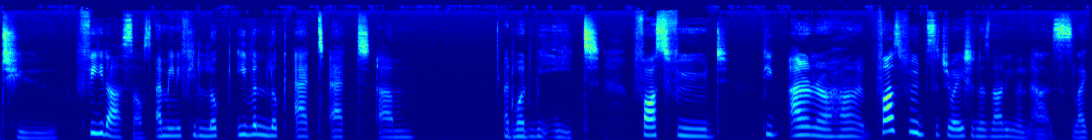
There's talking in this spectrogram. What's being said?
to feed ourselves. I mean, if you look, even look at at um, at what we eat. Fast food, people, I don't know how, fast food situation is not even us. Like,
